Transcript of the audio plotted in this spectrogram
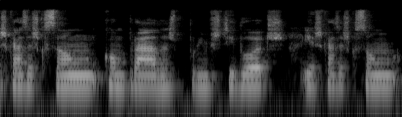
as casas que são compradas por investidores e as casas que são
